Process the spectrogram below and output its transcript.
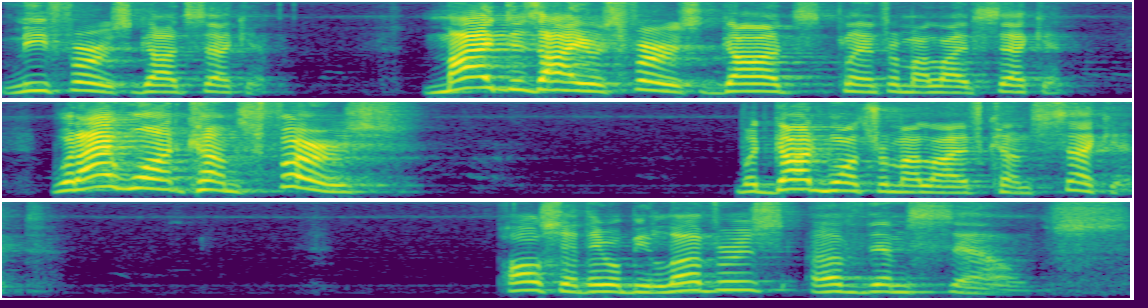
Me first, God second. My desires first, God's plan for my life second. What I want comes first, what God wants for my life comes second. Paul said they will be lovers of themselves.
